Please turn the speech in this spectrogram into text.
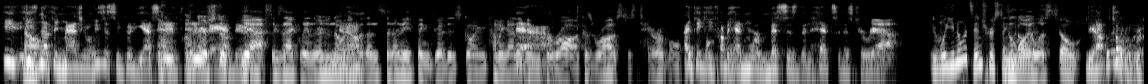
he he's No. nothing magical. He's just a good yes man and, for and there's McMahon, still yes, exactly. And there's no You know? evidence that anything good is going coming out of him for Raw because Raw is just terrible. I think he probably had more misses than hits in his career. Yeah, Well, you know what's interesting? He's a loyalist. So Yeah, totally.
